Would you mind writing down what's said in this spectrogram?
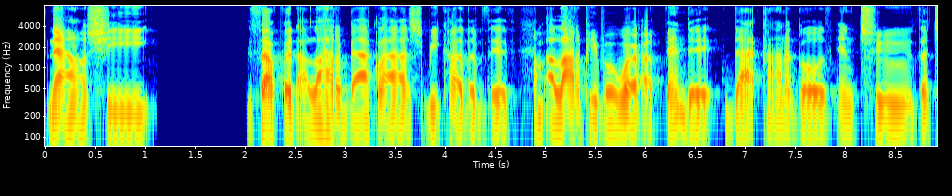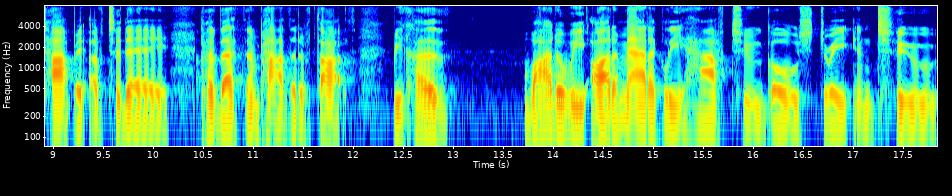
Now, she suffered a lot of backlash because of this. Um, a lot of people were offended. That kind of goes into the topic of today possessing positive thoughts. Because why do we automatically have to go straight into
